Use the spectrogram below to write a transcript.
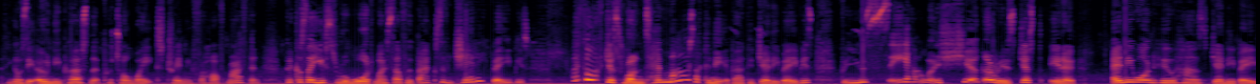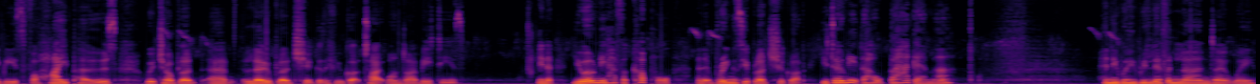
I think I was the only person that put on weight training for a half marathon because I used to reward myself with bags of jelly babies. I thought I've just run 10 miles, I can eat a bag of jelly babies. But you see how much sugar is just, you know, anyone who has jelly babies for hypos, which are blood um, low blood sugar if you've got type 1 diabetes. You know, you only have a couple and it brings your blood sugar up. You don't eat the whole bag, Emma. Anyway, we live and learn, don't we?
